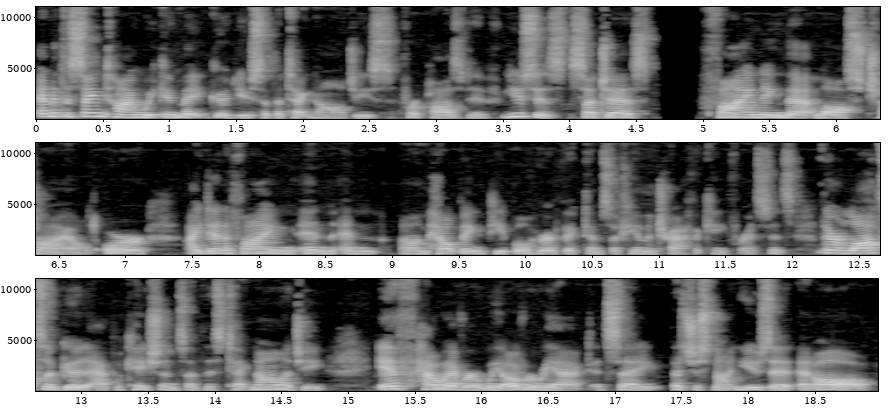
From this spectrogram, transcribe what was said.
And at the same time, we can make good use of the technologies for positive uses, such as finding that lost child or identifying and, and um, helping people who are victims of human trafficking, for instance. There are lots of good applications of this technology. If, however, we overreact and say, let's just not use it at all,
